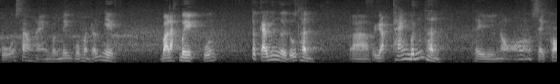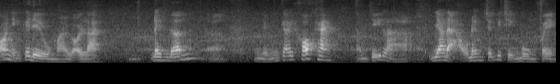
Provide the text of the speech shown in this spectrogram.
của sao hạn vận niên của mình rất nhiều. Và đặc biệt của tất cả những người tuổi thìn à, gặp tháng bính thìn thì nó sẽ có những cái điều mà gọi là đem đến à, những cái khó khăn thậm chí là gia đạo đem cho cái chuyện buồn phiền.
